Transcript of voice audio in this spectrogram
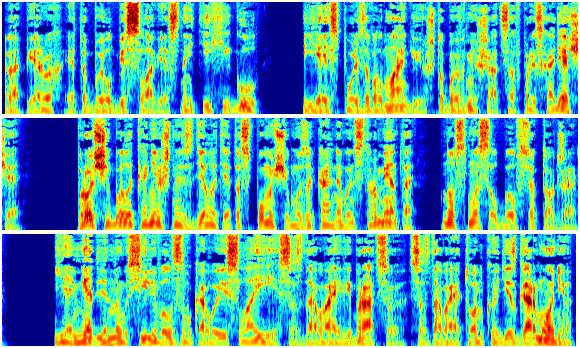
Во-первых, это был бессловесный тихий гул, и я использовал магию, чтобы вмешаться в происходящее. Проще было, конечно, сделать это с помощью музыкального инструмента, но смысл был все тот же. Я медленно усиливал звуковые слои, создавая вибрацию, создавая тонкую дисгармонию,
